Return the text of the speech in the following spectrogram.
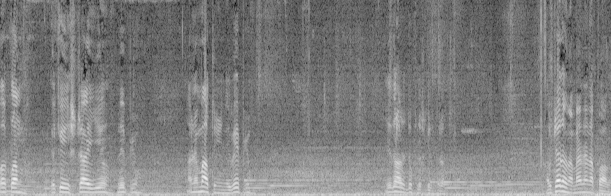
От там якийсь чай є, вип'ю, а нема, то і не вип'ю. І одразу йду пляшки збирати. А вчора на мене напали.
